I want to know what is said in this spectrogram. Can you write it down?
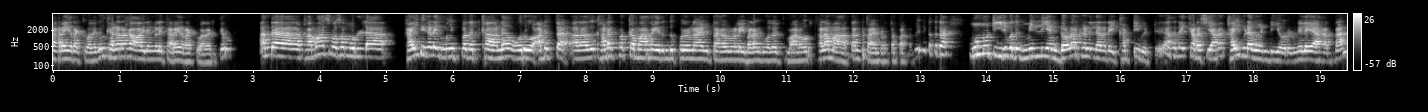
தரையிறக்குவதற்கும் கனரக ஆயுதங்களை தரையிறக்குவதற்கும் அந்த ஹமாஸ் வசம் உள்ள கைதிகளை மீட்பதற்கான ஒரு அடுத்த அதாவது கடற்பக்கமாக இருந்து புலனாய்வு தகவல்களை வழங்குவதற்குமான ஒரு தளமாகத்தான் பயன்படுத்தப்பட்டது. கிட்டத்தட்ட முன்னூற்றி இருபது மில்லியன் டாலர்களில் அதனை கட்டிவிட்டு அதனை கடைசியாக கைவிட வேண்டிய ஒரு நிலையாகத்தான்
